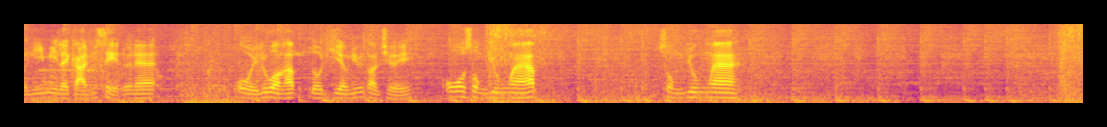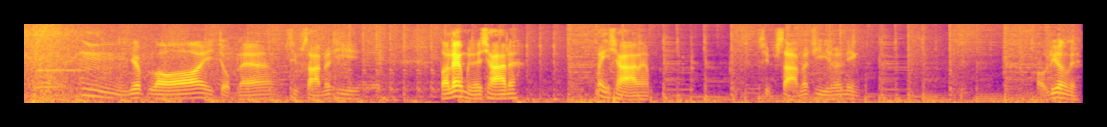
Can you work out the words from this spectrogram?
วันนี้มีรายการพิเศษด้วยนะฮะ โอ้ยล่วงครับ โดนเคียร์นี้ไว้ก่อนเฉย โอ้ส่งยุงมาครับ ส่งยุงมา เรียบร้อยจบแล้ว 13 นาที ตอนแรกเหมือนจะช้านะ ไม่ช้านะครับ 13 นาทีเท่านั้นเอง เอาเรื่องเลย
